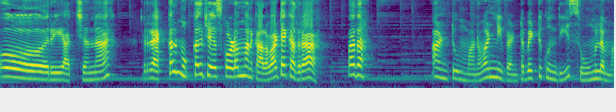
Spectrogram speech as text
ఓరి అచ్చన్న రెక్కలు ముక్కలు చేసుకోవడం మనకు అలవాటే కదరా. పద అంటూ మనవణ్ణి వెంటబెట్టుకుంది సోములమ్మ.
